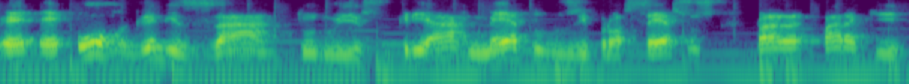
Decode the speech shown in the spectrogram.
é, é organizar tudo isso, criar métodos e processos para, para que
